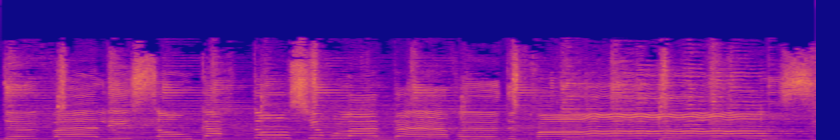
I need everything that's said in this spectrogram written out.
De valises en carton sur la terre de France.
